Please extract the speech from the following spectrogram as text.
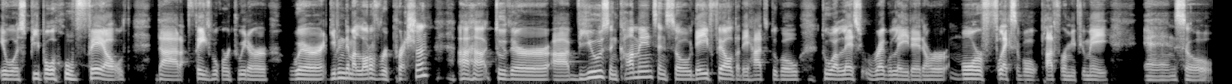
It was people who felt that Facebook or Twitter were giving them a lot of repression uh, to their uh, views and comments. And so they felt that they had to go to a less regulated or more flexible platform, if you may. And so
